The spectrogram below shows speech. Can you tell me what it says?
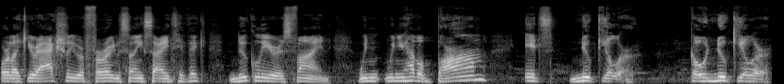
or like you're actually referring to something scientific. Nuclear is fine. When when you have a bomb, it's nuclear. Go nuclear.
